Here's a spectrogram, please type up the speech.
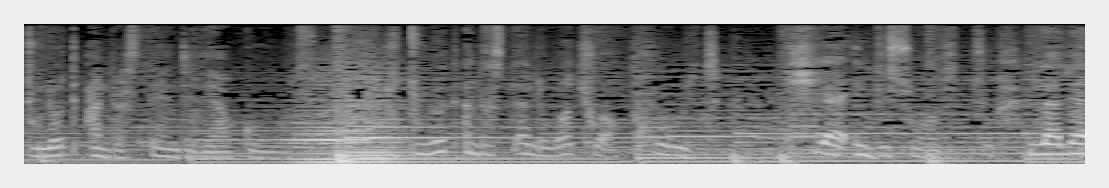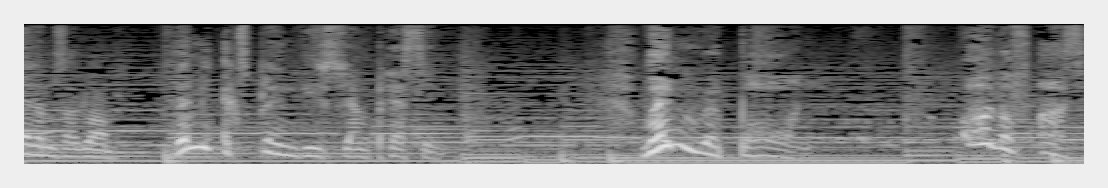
do not understand their goals. They do not understand what you are called here in this world to. Let me explain this young person. When we were born all of us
